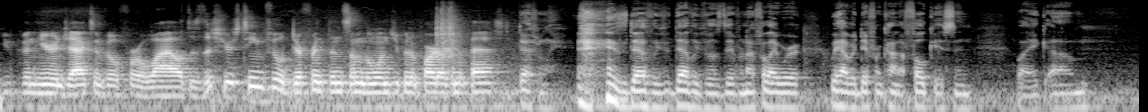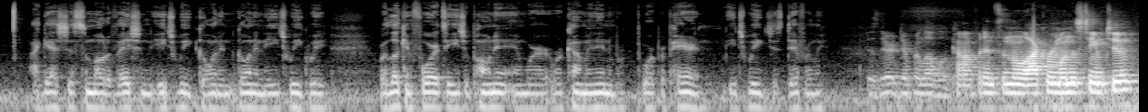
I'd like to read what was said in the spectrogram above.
You've been here in Jacksonville for a while. Does this year's team feel different than some of the ones you've been a part of in the past? Definitely, it definitely definitely feels different. I feel like we're we have a different kind of focus and like um, I guess just some motivation each week going in going into each week. We we're looking forward to each opponent and we're we're coming in and we're preparing each week just differently. Is there a different level of confidence in the locker room on this team too?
